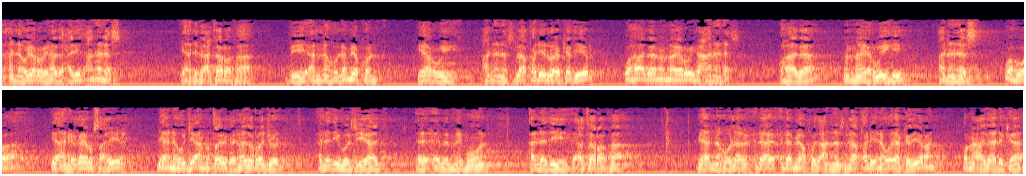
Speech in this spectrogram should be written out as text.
مع أنه يروي هذا الحديث عن أنس. يعني فاعترف بأنه لم يكن يروي عن أنس لا قليل ولا كثير وهذا مما يرويه عن أنس. وهذا مما يرويه عن أنس وهو يعني غير صحيح لأنه جاء من طريق هذا الرجل الذي هو زياد بن ميمون الذي اعترف بأنه لم, لم يأخذ عن أنس لا قليلا ولا كثيرا ومع ذلك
